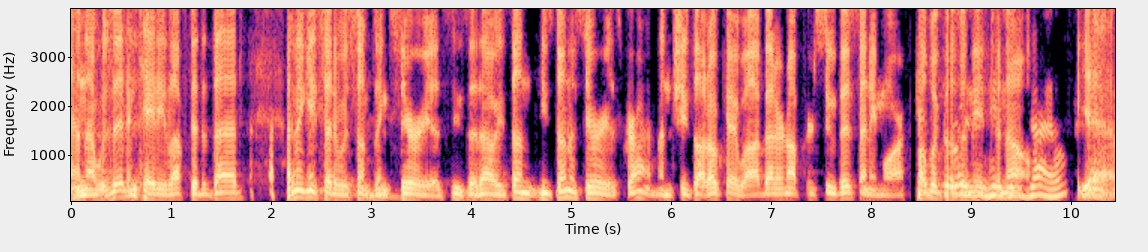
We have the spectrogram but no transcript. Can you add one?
And that was it. And Katie left it at that. I think he said it was something serious. He said, "Oh, he's done he's done a serious crime," and she thought, "Okay, well, I better not pursue this anymore. Public doesn't need to know." Yeah,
